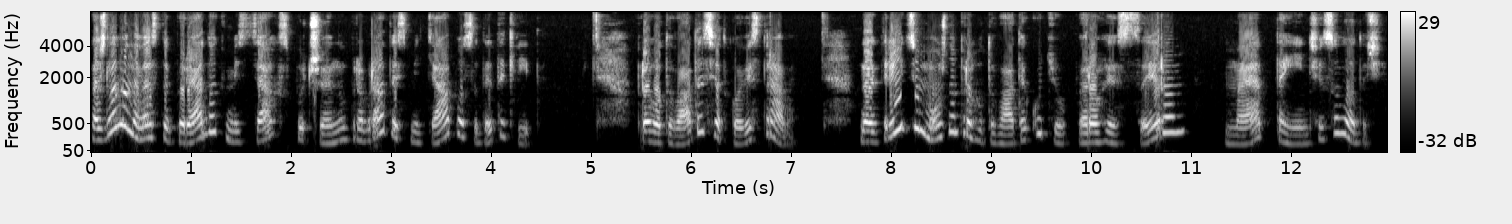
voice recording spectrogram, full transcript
Важливо навести порядок в місцях спочину, прибрати сміття, посадити квіти, приготувати святкові страви. На трійцю можна приготувати кутю, пироги з сиром, мед та інші солодощі.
